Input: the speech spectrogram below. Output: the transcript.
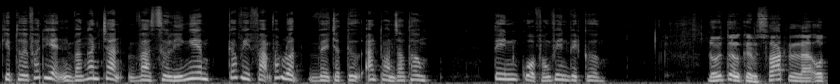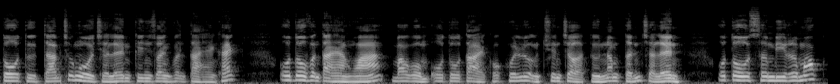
kịp thời phát hiện và ngăn chặn và xử lý nghiêm các vi phạm pháp luật về trật tự an toàn giao thông. Tin của phóng viên Việt Cường. Đối tượng kiểm soát là ô tô từ 8 chỗ ngồi trở lên kinh doanh vận tải hành khách, ô tô vận tải hàng hóa bao gồm ô tô tải có khối lượng chuyên chở từ 5 tấn trở lên, ô tô semi rơ móc,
